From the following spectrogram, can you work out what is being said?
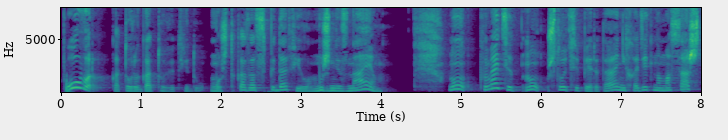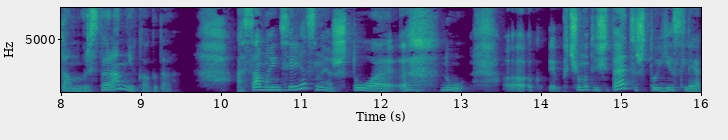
повар, который готовит еду, может оказаться педофилом. Мы же не знаем. Ну, понимаете, ну что теперь, да, не ходить на массаж там в ресторан никогда – а самое интересное, что, э, ну, э, э, почему-то считается, что если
